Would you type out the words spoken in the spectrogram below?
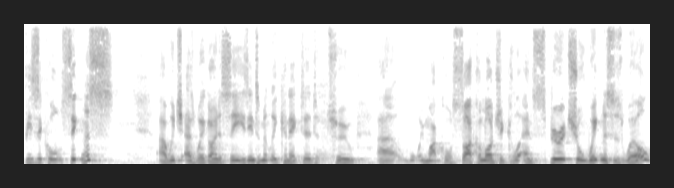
physical sickness, uh, which, as we're going to see, is intimately connected to uh, what we might call psychological and spiritual weakness as well.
